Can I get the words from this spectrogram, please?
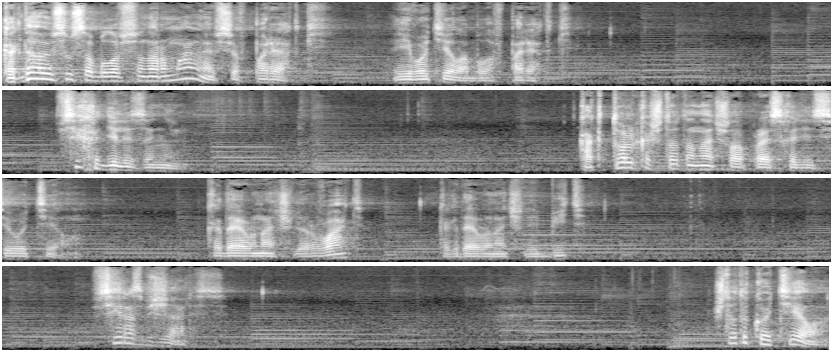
Когда у Иисуса было все нормально, все в порядке, и его тело было в порядке, все ходили за ним. Как только что-то начало происходить с его телом, когда его начали рвать, когда его начали бить, все разбежались. Что такое тело?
